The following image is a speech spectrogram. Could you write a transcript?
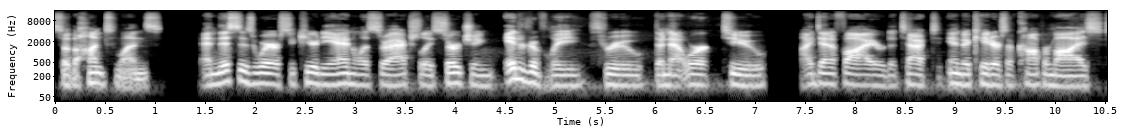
So the hunt lens. And this is where security analysts are actually searching iteratively through the network to identify or detect indicators of compromise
